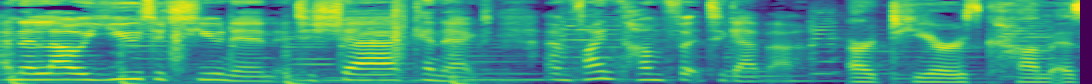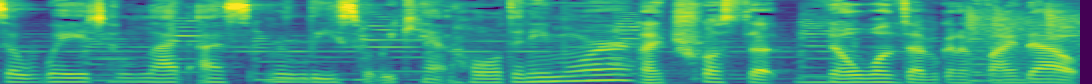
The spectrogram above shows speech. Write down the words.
and allow you to tune in to share, connect, and find comfort together. Our tears come as a way to let us release what we can't hold anymore. I trust that no one's ever going to find out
